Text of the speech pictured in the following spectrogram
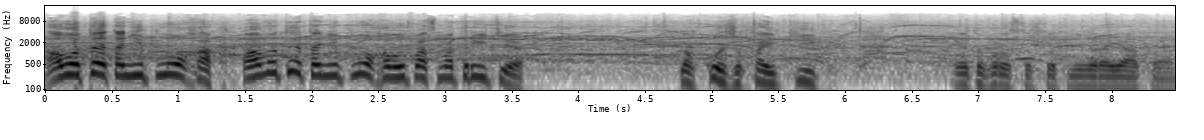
А вот это неплохо! А вот это неплохо, вы посмотрите! Какой же хайкик! Это просто что-то невероятное.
